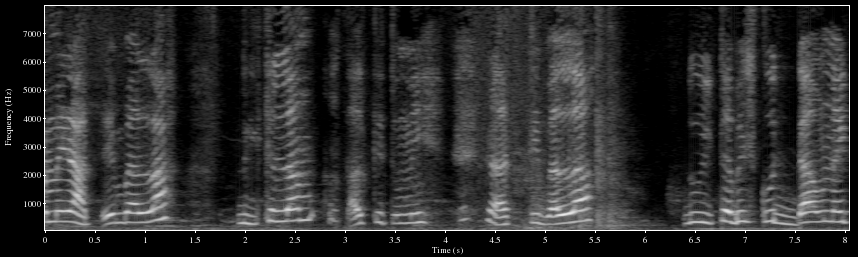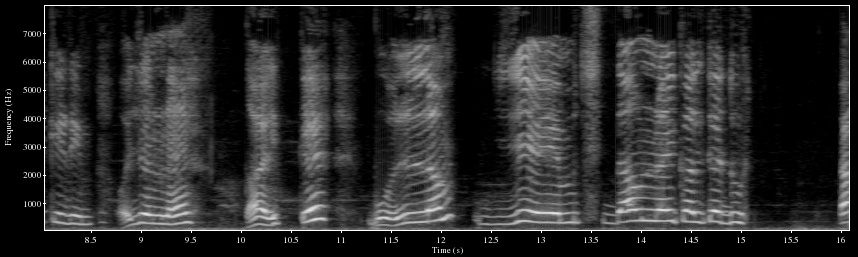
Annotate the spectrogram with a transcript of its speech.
আমি রাতের বেলা লিখলাম কালকে তুমি রাত্রিবেলা দুইটা বিস্কুট দাও নাই ক্রিম। ওই জন্য কালকে বললাম জেমস দাও নাই কালকে দুটা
